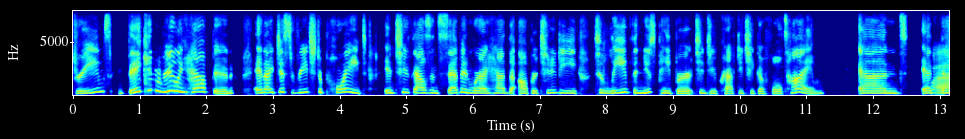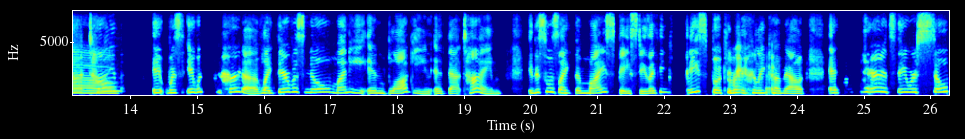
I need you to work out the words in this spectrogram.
dreams, they can really happen. And I just reached a point in 2007 where I had the opportunity to leave the newspaper to do Crafty Chica full time. And at wow. that time, it was it was heard of like there was no money in blogging at that time this was like the myspace days i think facebook had barely come out and my parents they were so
